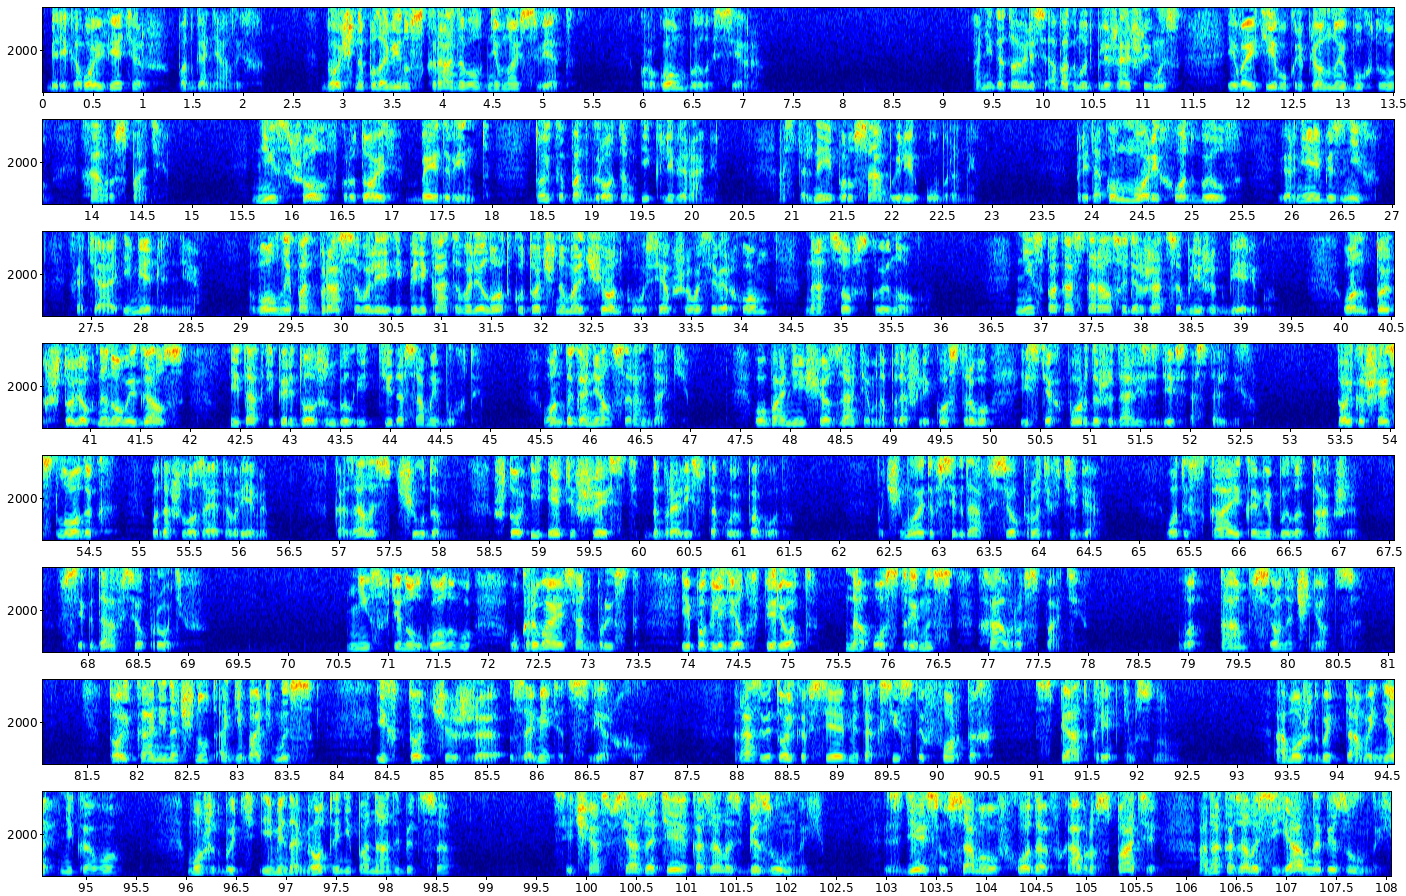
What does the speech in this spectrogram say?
Береговой ветер подгонял их. Дождь наполовину скрадывал дневной свет. Кругом было серо. Они готовились обогнуть ближайший мыс и войти в укрепленную бухту Хавруспати. Низ шел в крутой Бейдевинт, только под гротом и клеверами. Остальные паруса были убраны. При таком море ход был, вернее, без них, хотя и медленнее. Волны подбрасывали и перекатывали лодку точно мальчонку, усевшегося верхом на отцовскую ногу. Низ пока старался держаться ближе к берегу. Он только что лег на новый галс и так теперь должен был идти до самой бухты. Он догонял Сарандаки. Оба они еще затемно подошли к острову и с тех пор дожидались здесь остальных. Только шесть лодок подошло за это время. Казалось чудом, что и эти шесть добрались в такую погоду. Почему это всегда все против тебя? Вот и с кайками было так же. Всегда все против. Низ втянул голову, укрываясь от брызг, и поглядел вперед на острый мыс Хавроспати. Вот там все начнется. Только они начнут огибать мыс, их тотчас же заметят сверху. Разве только все метаксисты в фортах спят крепким сном? А может быть, там и нет никого? Может быть, и минометы не понадобятся? Сейчас вся затея казалась безумной. Здесь, у самого входа в Хавроспати, она казалась явно безумной.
